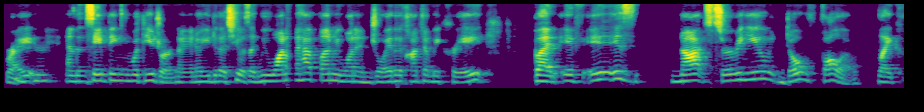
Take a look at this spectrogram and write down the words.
right? Mm-hmm. And the same thing with you, Jordan. I know you do that too. It's like we want to have fun, we want to enjoy the content we create, but if it is not serving you, don't follow. Like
